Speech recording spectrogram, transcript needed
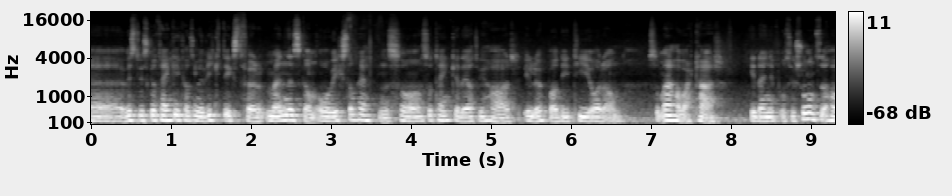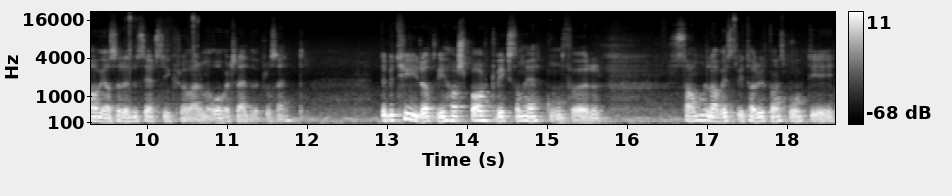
Eh, hvis vi skal tenke hva som er viktigst for menneskene og virksomheten, så, så tenker jeg det at vi har i løpet av de ti årene som jeg har vært her i denne posisjonen, så har vi altså redusert sykefraværet med over 30% Det betyr at vi har spart virksomheten for samla, hvis vi tar utgangspunkt i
